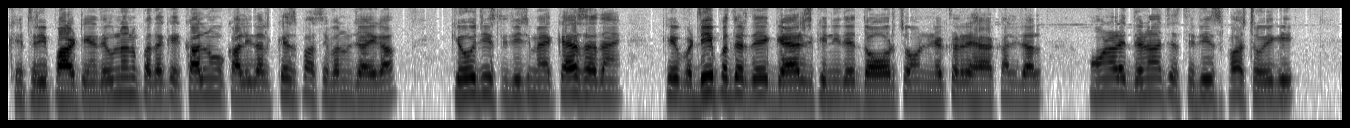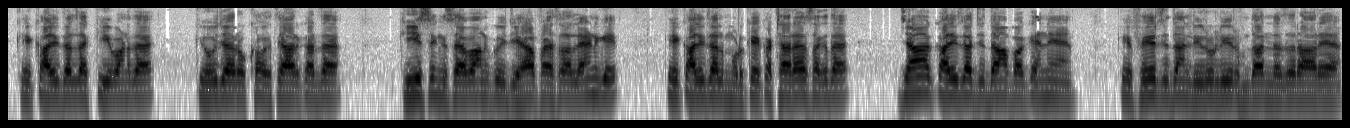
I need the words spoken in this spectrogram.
ਖੇਤਰੀ ਪਾਰਟੀਆਂ ਦੇ, ਉਹਨਾਂ ਨੂੰ ਪਤਾ ਕਿ ਕੱਲ ਨੂੰ ਅਕਾਲੀ ਦਲ ਕਿਸ ਪਾਸੇ ਵੱਲ ਨੂੰ ਜਾਏਗਾ। ਕਿਉਂ ਜੀ ਸਥਿਤੀ 'ਚ ਮੈਂ ਕਹਿ ਸਕਦਾ ਹਾਂ ਕਿ ਵੱਡੀ ਪੱਧਰ ਤੇ ਗੈਰ ਯਕੀਨੀ ਦੇ ਦੌਰ ਚੋਂ ਨਿਕਲ ਰਿਹਾ ਹੈ ਅਕਾਲੀ ਦਲ। ਆਉਣ ਵਾਲੇ ਦਿਨਾਂ 'ਚ ਸਥਿਤੀ ਸਪਸ਼ਟ ਹੋਏਗੀ ਕਿ ਅਕਾਲੀ ਦਲ ਦਾ ਕੀ ਬਣਦਾ ਹੈ, ਕਿਹੋ ਜਿਹਾ ਰੁਖ ਅਖਤਿਆਰ ਕਰਦਾ ਹੈ, ਕੀ ਸਿੰਘ ਸਾਹਿਬਾਨ ਕੋਈ ਅਜਿਹਾ ਫੈਸਲਾ ਲੈਣਗੇ ਕਿ ਅਕਾਲੀ ਦਲ ਮੁੜ ਕੇ ਇਕੱਠਾ ਰਹਿ ਸਕਦਾ ਹੈ ਜਾਂ ਅਕਾਲੀ ਦਲ ਜਿੱਦਾਂ ਆਪਾਂ ਕਹਿੰਦੇ ਆ ਕਿ ਫਿਰ ਜਿੱਦਾਂ ਲੀਰੋ ਲੀਰ ਹੁੰਦਾ ਨਜ਼ਰ ਆ ਰਿਹਾ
